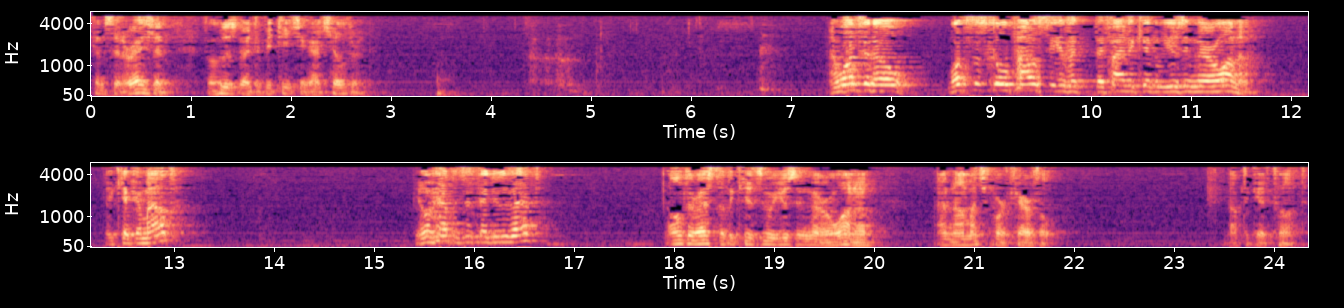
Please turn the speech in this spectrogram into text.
consideration for who's going to be teaching our children. I want to know what's the school policy if they find a kid using marijuana? They kick him out? You know what happens if they do that? All the rest of the kids who are using marijuana are now much more careful not to get caught.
